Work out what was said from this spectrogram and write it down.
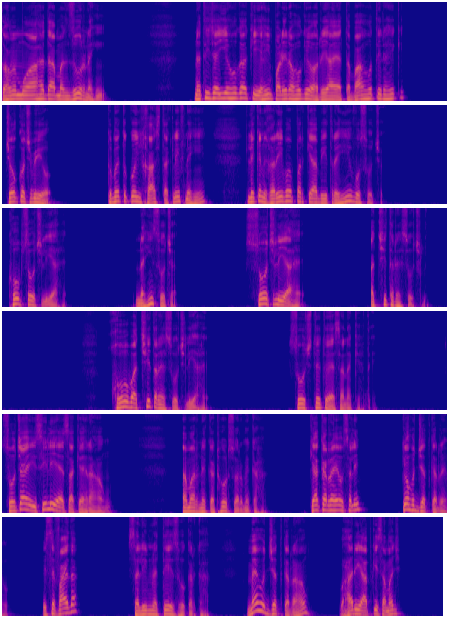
तो हमें मुआहदा मंजूर नहीं। नतीजा ये होगा कि यहीं पड़े रहोगे और रियाया तबाह होती रहेगी। जो कुछ भी हो, तुम्हें तो कोई खास तकलीफ़ नहीं है, लेकिन गरीबों पर क्या बीत रही है वो सोचो। खूब सोच लिया है। नहीं सोचा। सोच लिया है। अच्छी तरह सोच लो। खूब अच्छी तरह सोच लिया है। सोचते तो ऐसा न कहते। सोचा है इसीलिए ऐसा कह रहा हूँ। अमर ने कठोर स्वर में कहा, क्या कर रहे हो, सलीम? क्यों हुज्जत कर रहे हो? इससे फ़ायदा? सलीम ने तेज होकर कहा, मैं हुज्जत कर रहा हूँ। भारी आपकी समझ।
